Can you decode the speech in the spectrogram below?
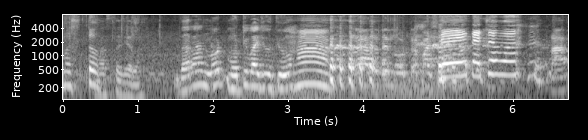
मस्त. मस्त केला. जरा नोट मोठी पाहिजे होती हो. हा. ते त्याच्यावर पा-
